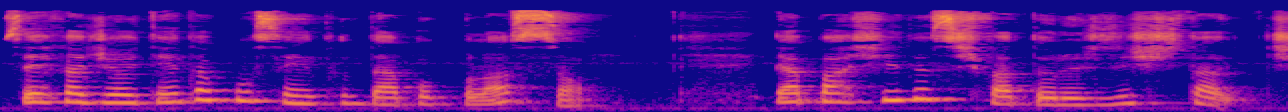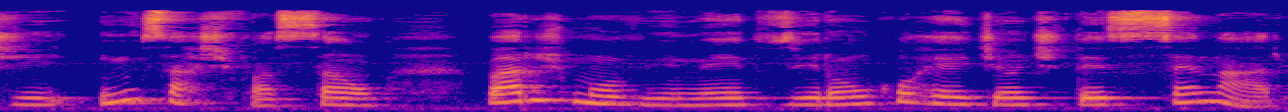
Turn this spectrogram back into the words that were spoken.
cerca de 80% da população. E a partir desses fatores de insatisfação, vários movimentos irão ocorrer diante desse cenário.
